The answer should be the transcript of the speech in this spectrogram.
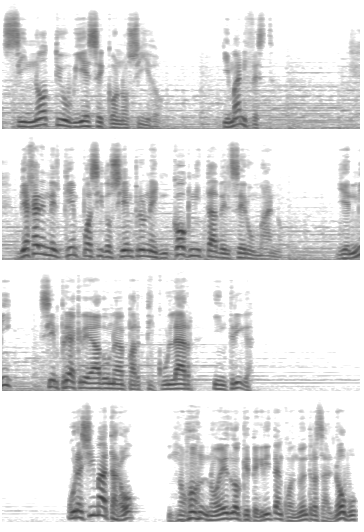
Si no te hubiese conocido. Y Manifest. Viajar en el tiempo ha sido siempre una incógnita del ser humano. Y en mí siempre ha creado una particular intriga. Urashima Taro, no, no es lo que te gritan cuando entras al Nobu,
